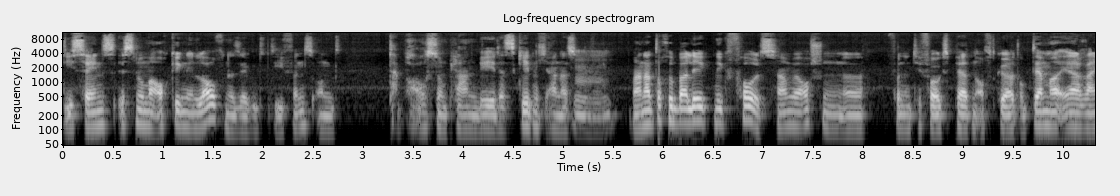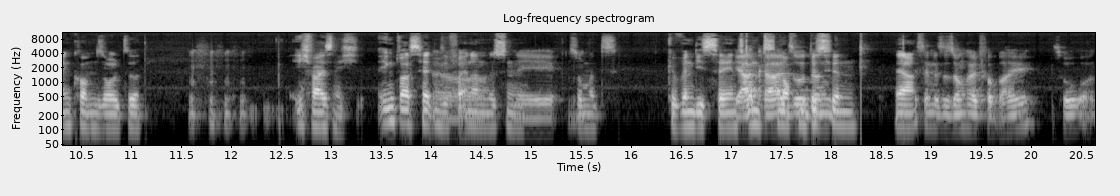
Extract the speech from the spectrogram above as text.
die Saints ist nun mal auch gegen den Lauf eine sehr gute Defense und da brauchst du einen Plan B, das geht nicht anders. Mhm. Man hat doch überlegt, Nick Foles, haben wir auch schon äh, von den TV-Experten oft gehört, ob der mal eher reinkommen sollte. ich weiß nicht. Irgendwas hätten ja, sie verändern müssen. Nee. Somit gewinnen die Saints ja, und klar, noch also ein bisschen. Ja. Ist eine Saison halt vorbei, so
